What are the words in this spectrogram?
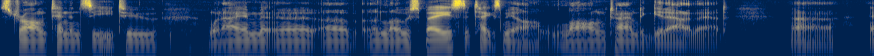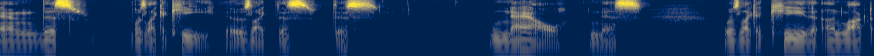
strong tendency to when I am in a, a, a low space, it takes me a long time to get out of that. Uh, and this was like a key. It was like this this nowness was like a key that unlocked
